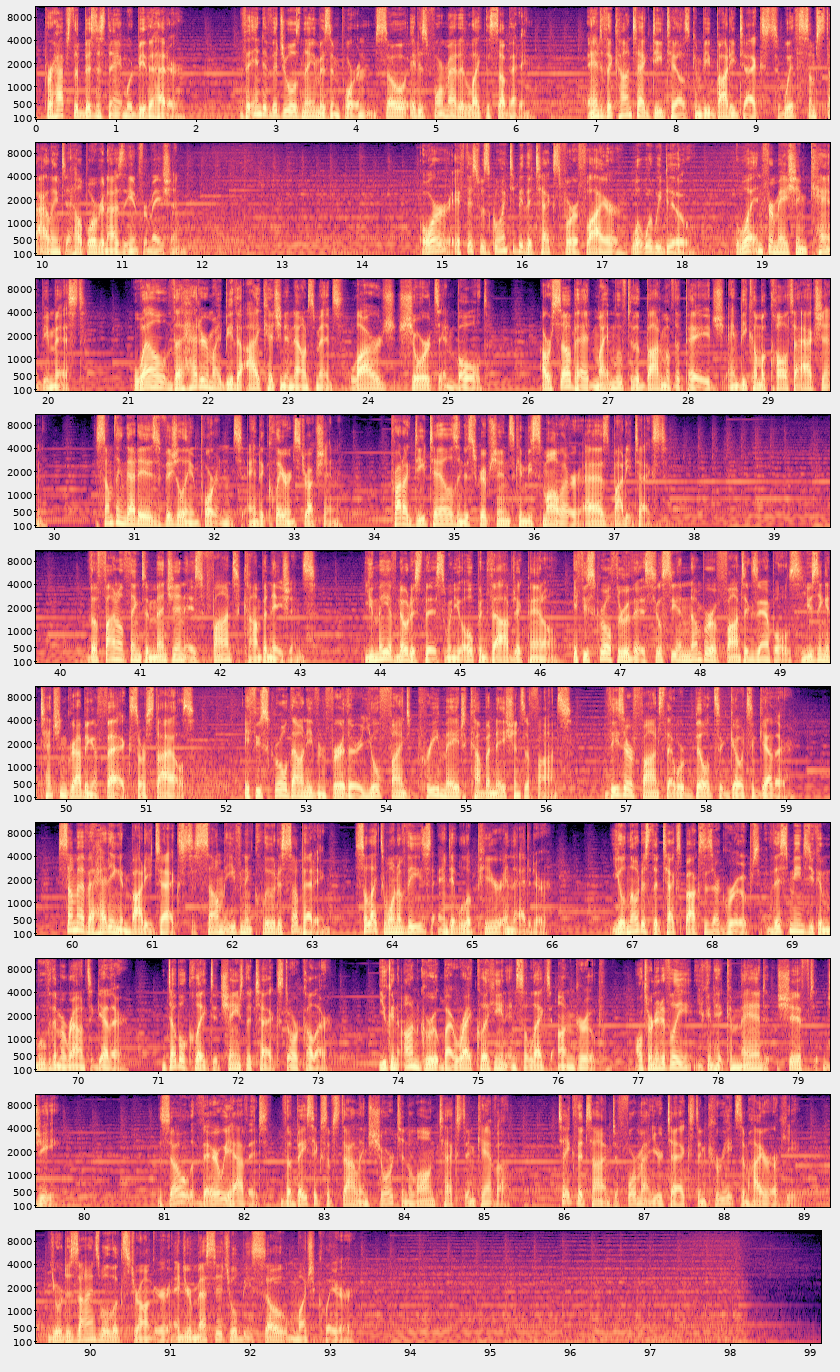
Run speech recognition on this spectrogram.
Perhaps the business name would be the header. The individual's name is important, so it is formatted like the subheading. And the contact details can be body text with some styling to help organize the information. Or if this was going to be the text for a flyer, what would we do? What information can't be missed? Well, the header might be the eye-catching announcement, large, short, and bold. Our subhead might move to the bottom of the page and become a call to action, something that is visually important and a clear instruction. Product details and descriptions can be smaller as body text. The final thing to mention is font combinations. You may have noticed this when you opened the object panel. If you scroll through this, you'll see a number of font examples using attention-grabbing effects or styles. If you scroll down even further, you'll find pre-made combinations of fonts. These are fonts that were built to go together. Some have a heading and body text, some even include a subheading. Select one of these and it will appear in the editor. You'll notice the text boxes are grouped. This means you can move them around together. Double-click to change the text or color. You can ungroup by right-clicking and select Ungroup. Alternatively, you can hit Command-Shift-G. So there we have it, the basics of styling short and long text in Canva. Take the time to format your text and create some hierarchy. Your designs will look stronger and your message will be so much clearer.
